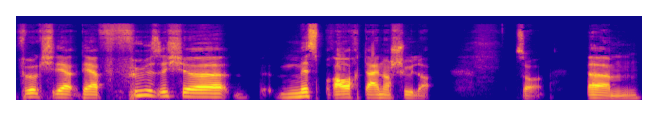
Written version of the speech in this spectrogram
wirklich der, der physische Missbrauch deiner Schüler. So. Ähm,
